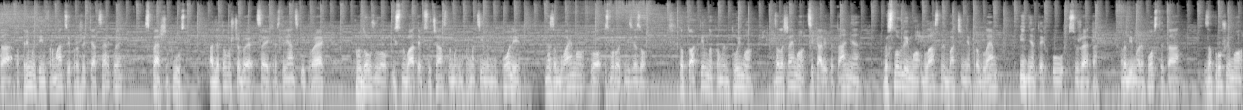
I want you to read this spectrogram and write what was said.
та отримуйте інформацію про життя церкви з перших вуст. А для того, щоб цей християнський проект продовжував існувати в сучасному інформаційному полі, не забуваємо про зворотній зв'язок. Тобто активно коментуймо, залишаємо цікаві питання, висловлюємо власне бачення проблем, піднятих у сюжетах, робімо репости та запрошуємо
